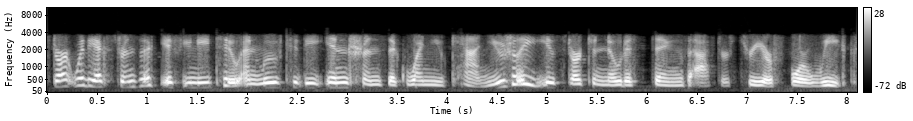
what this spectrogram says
start with the extrinsic if you need to, and move to the intrinsic when you can. Usually, you start to notice things after three or four weeks.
